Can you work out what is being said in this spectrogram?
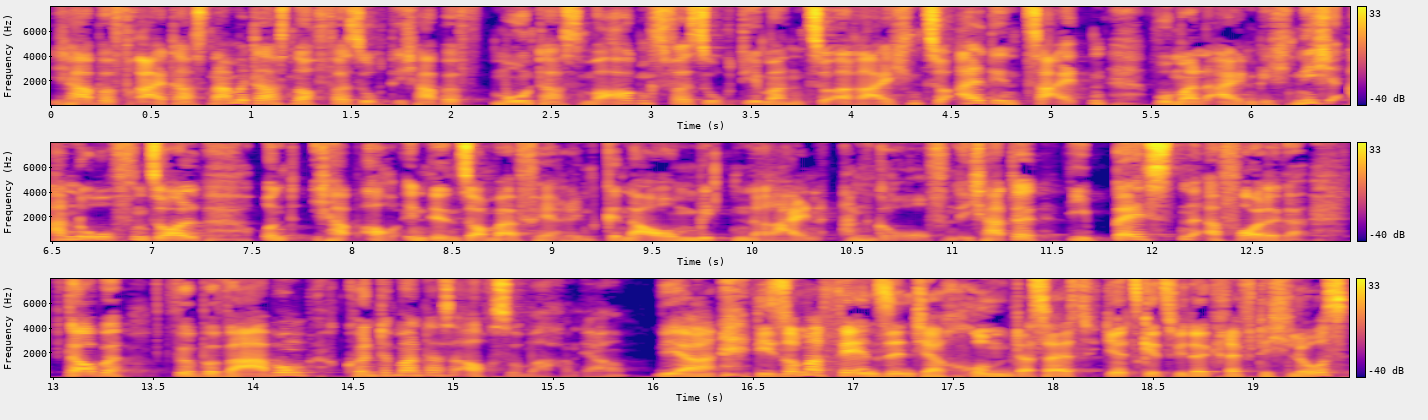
Ich habe freitags nachmittags noch versucht, ich habe montags morgens versucht, jemanden zu erreichen, zu all den Zeiten, wo man eigentlich nicht anrufen soll. Und ich habe auch in den Sommerferien genau mitten rein angerufen. Ich hatte die besten Erfolge. Ich glaube, für Bewerbung könnte man das auch so machen, ja? Ja, die Sommerferien sind ja rum. Das heißt, jetzt geht's wieder kräftig los.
